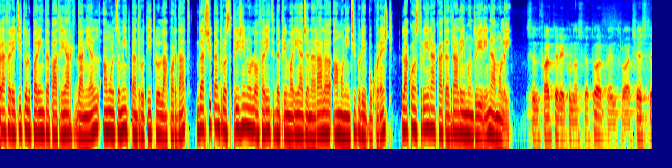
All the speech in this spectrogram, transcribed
Prefericitul Părinte Patriarh Daniel a mulțumit pentru titlul acordat, dar și pentru sprijinul oferit de Primăria Generală a Municipiului București la construirea Catedralei Mântuirii Neamului. Sunt foarte recunoscător pentru aceste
